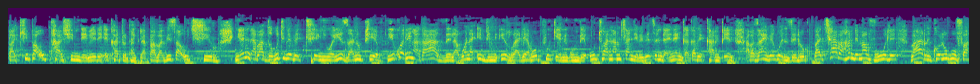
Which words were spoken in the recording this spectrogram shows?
bakhipha uphashi indebele ecountry park lapha babisa uchiro. Ngendaba zokuthi bebethengiwe yizanu p f yikho lingakaze labona even irali yabophugeni kumbe uthiwa namhlanje bebesendaweni engaka bekhampeni abazange bekwenze lokhu. Batshaya bahambe emavule barikhola ukufa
